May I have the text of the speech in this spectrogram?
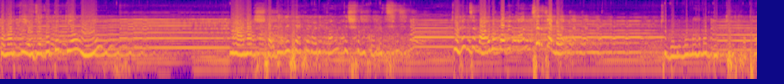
তোমার কি এ জগতে কেউ নেই? মা আমার সজরে একেবারে কাঁদতে শুরু করেছে। কি হয়েছে মা এবং বাবা কাঁদছেন কেন? কি বলব মা, আমার দুঃখের কথা।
